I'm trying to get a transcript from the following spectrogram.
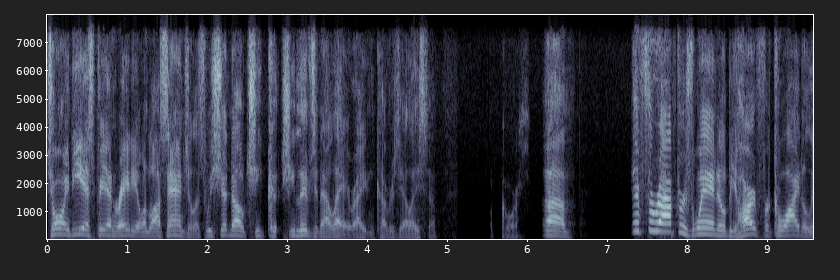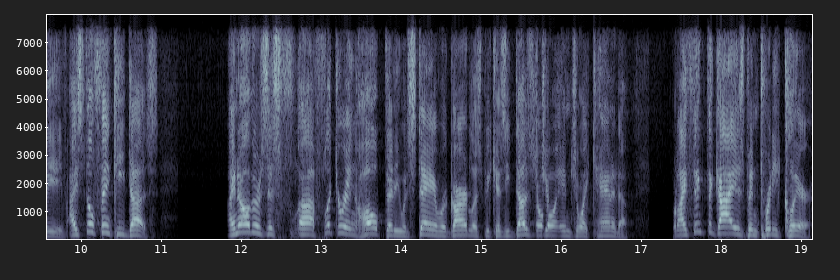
joined ESPN Radio in Los Angeles. We should know she she lives in LA, right, and covers the LA stuff. Of course. Um, if the Raptors win, it'll be hard for Kawhi to leave. I still think he does. I know there's this uh, flickering hope that he would stay regardless because he does enjoy, Canada. But I think the guy has been pretty clear.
